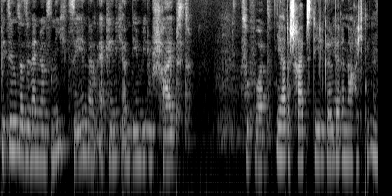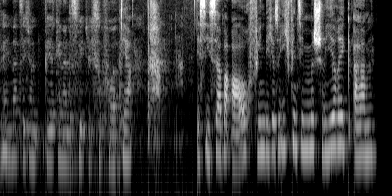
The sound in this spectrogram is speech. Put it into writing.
Beziehungsweise wenn wir uns nicht sehen, dann erkenne ich an dem, wie du schreibst. Sofort. Ja, der Schreibstil, gell, ja. bei den Nachrichten. Das mhm. ändert sich und wir erkennen das wirklich sofort. Ja. Es ist aber auch, finde ich, also ich finde es immer schwierig, ähm,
